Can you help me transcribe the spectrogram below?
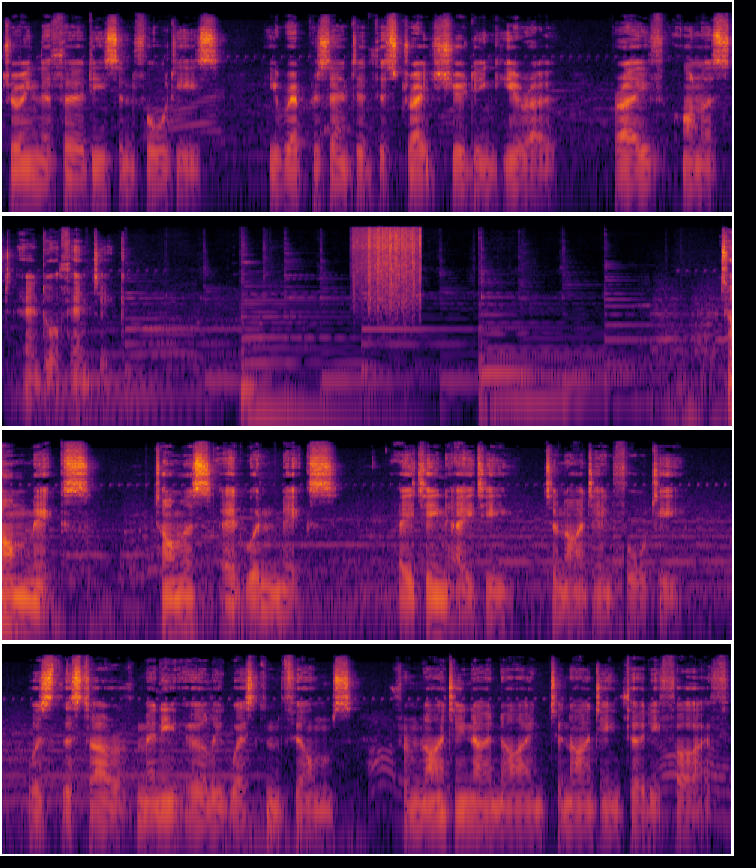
During the 30s and 40s, he represented the straight shooting hero, brave, honest, and authentic. Tom Mix, Thomas Edwin Mix, 1880 to 1940, was the star of many early Western films from 1909 to 1935,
